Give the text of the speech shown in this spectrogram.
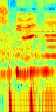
aşk yüzü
